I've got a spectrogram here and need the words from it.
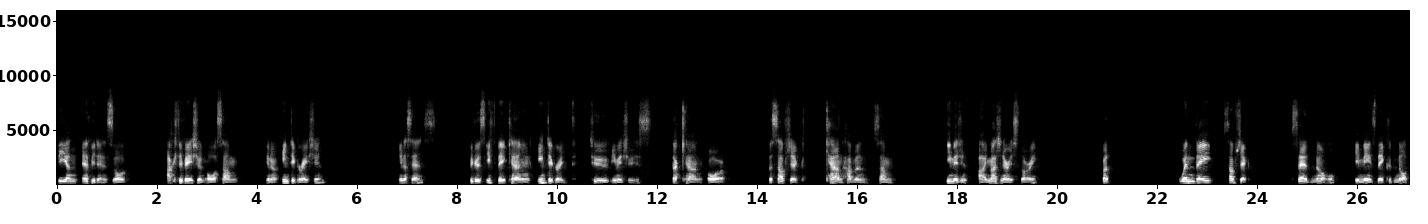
be an evidence of activation or some, you know, integration in a sense. Because if they can integrate two images that can, or the subject can have an, some imagine, uh, imaginary story, but when they subject said no, it means they could not,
